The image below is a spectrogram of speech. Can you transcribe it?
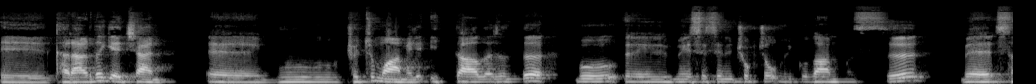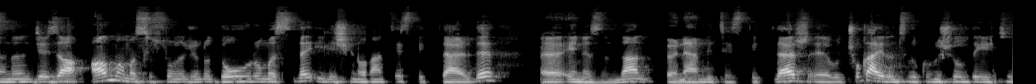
e, kararda geçen e, bu kötü muamele iddialarında bu e, müessesenin çokça uygulanması ve sanığın ceza almaması sonucunu doğurmasına ilişkin olan tespitlerde e, en azından önemli tespitler. E, bu çok ayrıntılı konuşulduğu için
